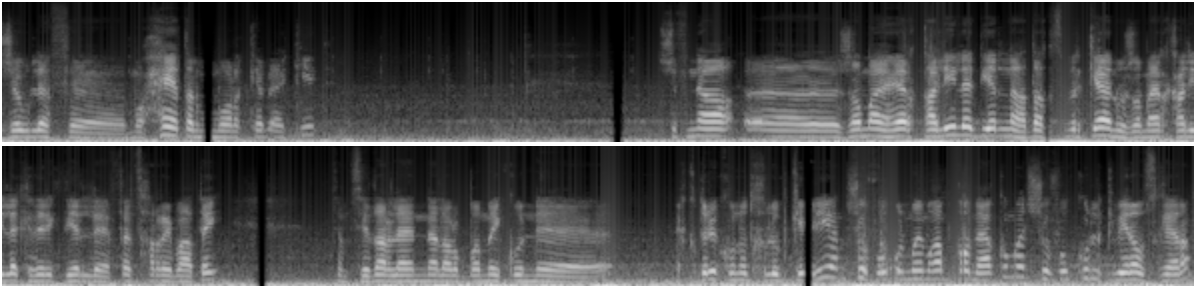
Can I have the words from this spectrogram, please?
جولة في محيط المركب أكيد. شفنا جماهير قليلة ديال نهضة بركان وجماهير قليلة كذلك ديال فتح الرباطي. في انتظار لأن ربما يكون يقدروا يكونوا دخلوا بكريه نشوفوا المهم غنبقاو معكم. تشوفوا كل كبيرة وصغيرة.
